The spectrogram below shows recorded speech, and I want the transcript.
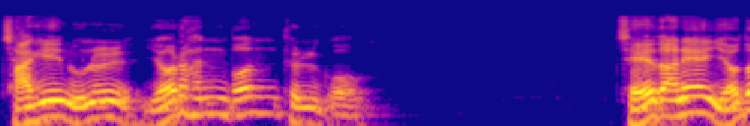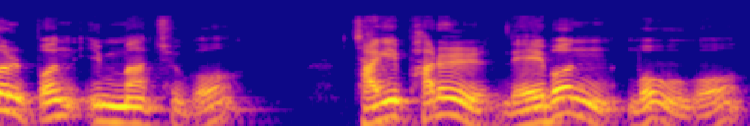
자기 눈을 11번 들고 재단에 8번 입맞추고 자기 팔을 4번 모으고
